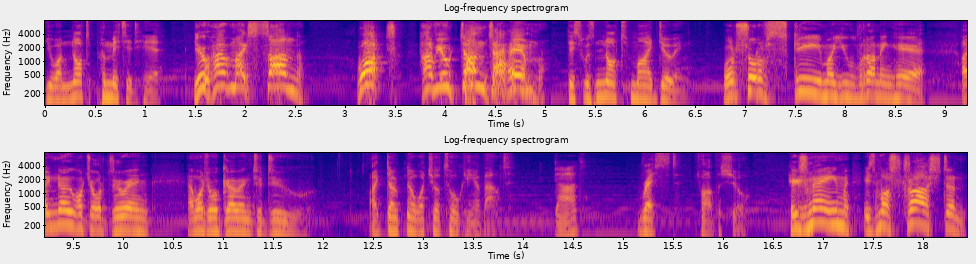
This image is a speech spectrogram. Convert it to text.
You are not permitted here. You have my son! What have you done to him? This was not my doing. What sort of scheme are you running here? I know what you're doing and what you're going to do. I don't know what you're talking about. Dad? Rest, Father Shore. His name is Mostrashton.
